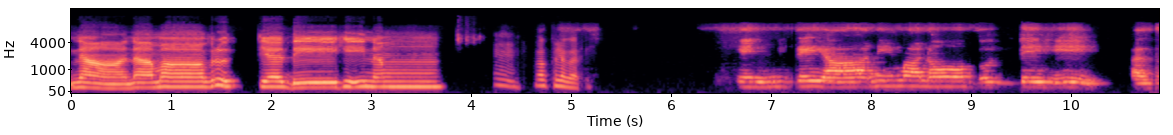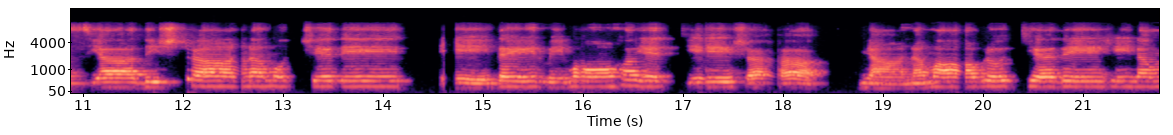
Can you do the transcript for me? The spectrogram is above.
జ్ఞానమావృత్య నిత్యదేహినం ఒకల గారు. ఇంద్రియాని మనోబుద్ధి అస్యాధిష్టానముచ్యతే ఏతైర్విమోహయత్యేష జ్ఞానమావృత్య దేహినం.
